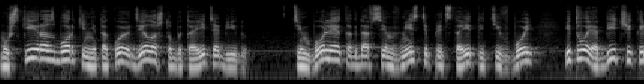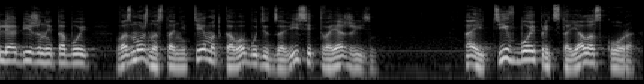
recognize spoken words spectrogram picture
Мужские разборки не такое дело, чтобы таить обиду. Тем более, когда всем вместе предстоит идти в бой, и твой обидчик или обиженный тобой, возможно, станет тем, от кого будет зависеть твоя жизнь. А идти в бой предстояло скоро –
